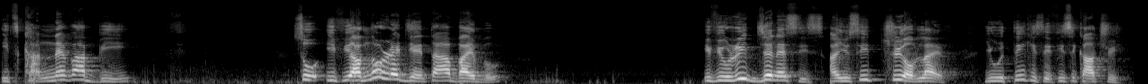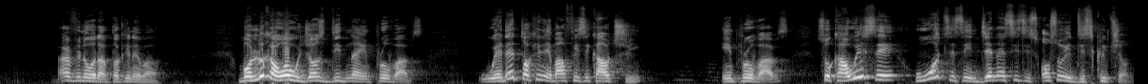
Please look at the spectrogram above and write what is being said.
It can never be. So if you have not read the entire Bible, if you read Genesis and you see tree of life, you would think it's a physical tree. I don't even know what I'm talking about. But look at what we just did now in Proverbs. Were they talking about physical tree in Proverbs? So can we say what is in Genesis is also a description?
